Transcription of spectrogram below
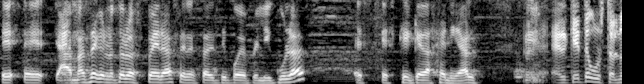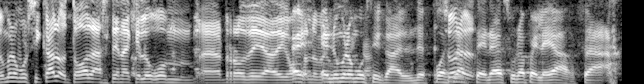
eh, eh, además de que no te lo esperas en este tipo de películas, es, que queda genial. ¿El que te gusta? ¿El número musical o toda la escena que luego mm, eh, rodea, digamos, el, número, el número musical? Después la escena es una pelea, o sea...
